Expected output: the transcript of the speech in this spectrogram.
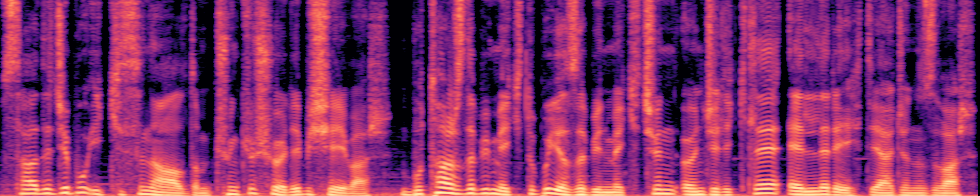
Sadece bu ikisini aldım çünkü şöyle bir şey var. Bu tarzda bir mektubu yazabilmek için öncelikle ellere ihtiyacınız var.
